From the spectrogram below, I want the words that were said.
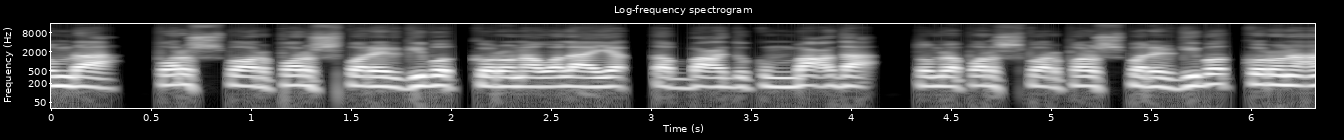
তোমরা পরস্পর পরস্পরের গিবত করো না। ওয়ালা ইয়াত্তাব্বাদুকুম বাদা। তোমরা পরস্পর পরস্পরের গিবত করো না।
